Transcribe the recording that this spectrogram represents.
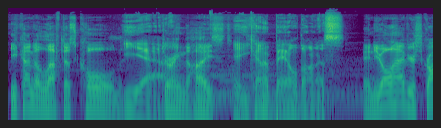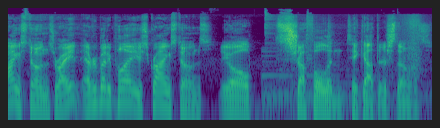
he kind of left us cold Yeah. during the heist. yeah, he kind of bailed on us. And you all have your scrying stones, right? Everybody pull out your scrying stones. They all shuffle and take out their stones.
